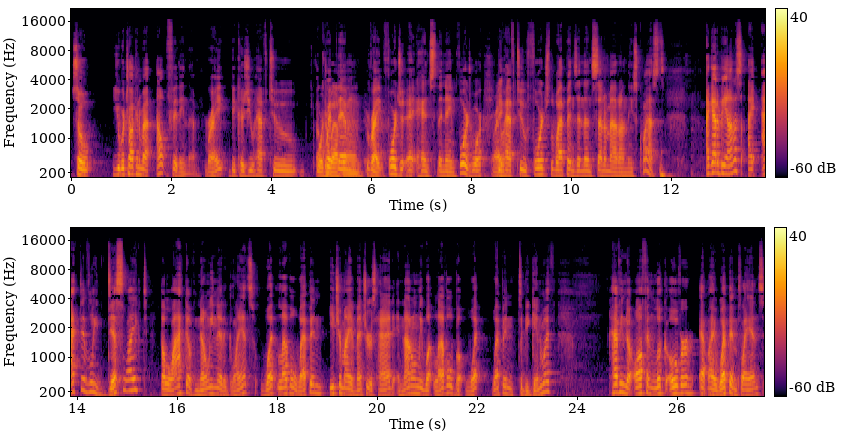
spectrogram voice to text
So you were talking about outfitting them, right? Because you have to Forge equip them right. Forge, uh, hence the name Forge War. Right. You have to forge the weapons and then send them out on these quests. I got to be honest. I actively disliked the lack of knowing at a glance what level weapon each of my adventurers had, and not only what level, but what weapon to begin with having to often look over at my weapon plans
